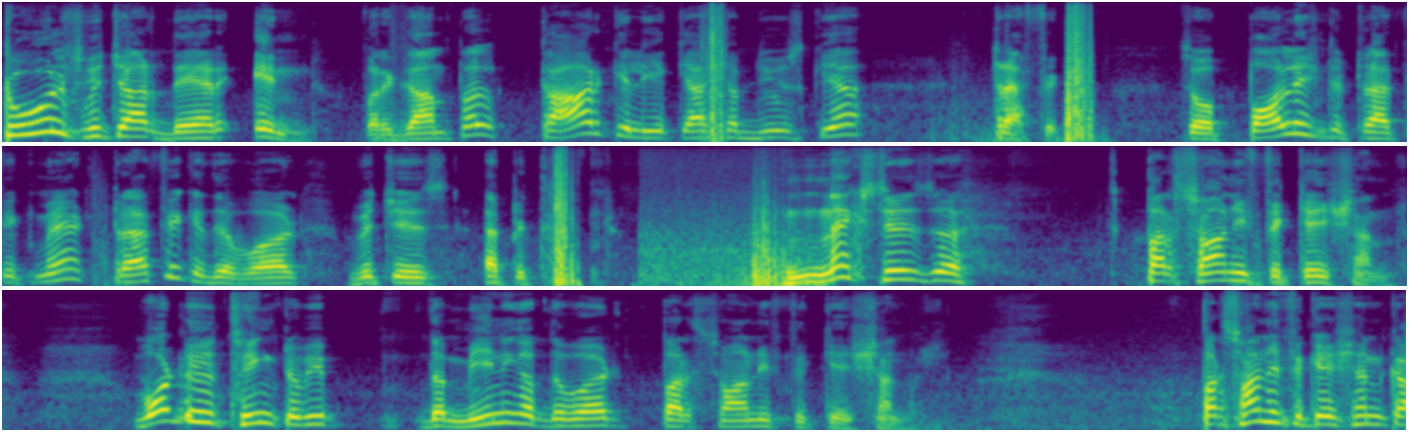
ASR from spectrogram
tools which are there in for example car के लिए क्या शब्द यूज किया ट्रैफिक सो पॉलिश्ड ट्रैफिक में traffic is a word which is epithet next is personification. What do you think to be the meaning of the word personification? Personification का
